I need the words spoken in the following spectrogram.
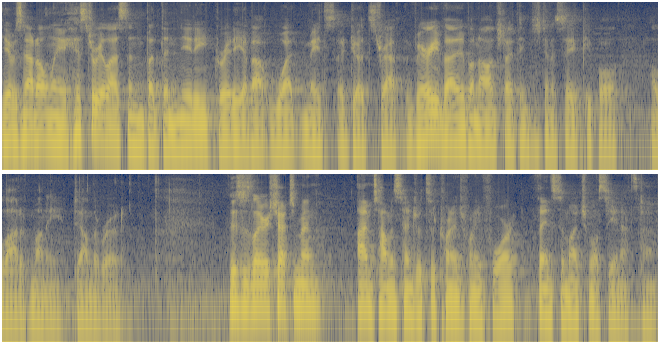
Give us not only a history lesson, but the nitty gritty about what makes a good strap. Very valuable knowledge that I think is going to save people a lot of money down the road. This is Larry Schechterman. I'm Thomas Hendricks of Chrono24. Thanks so much, and we'll see you next time.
